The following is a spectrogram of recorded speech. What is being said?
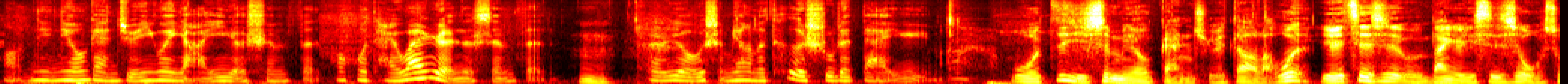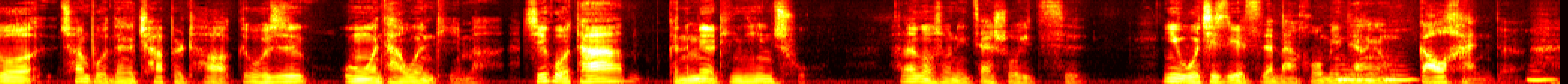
啊、嗯，你你有感觉因为亚裔的身份，包括台湾人的身份，嗯，而有什么样的特殊的待遇吗？我自己是没有感觉到了。我有一次是我蛮有意思，是我说川普那个 Chopper Talk，我是问问他问题嘛。结果他可能没有听清楚，他就跟我说：“你再说一次。”因为我其实也是在蛮后面这样用高喊的，嗯嗯、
